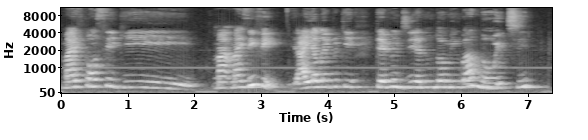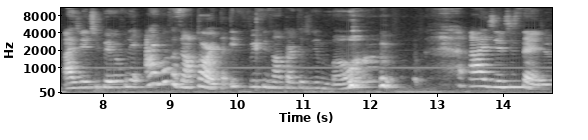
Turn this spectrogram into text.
Mas consegui. Ma- Mas, enfim. Aí eu lembro que teve um dia, num domingo à noite, a gente pegou e falei, ai, vamos fazer uma torta? E fui fiz uma torta de limão. ai, gente, sério.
